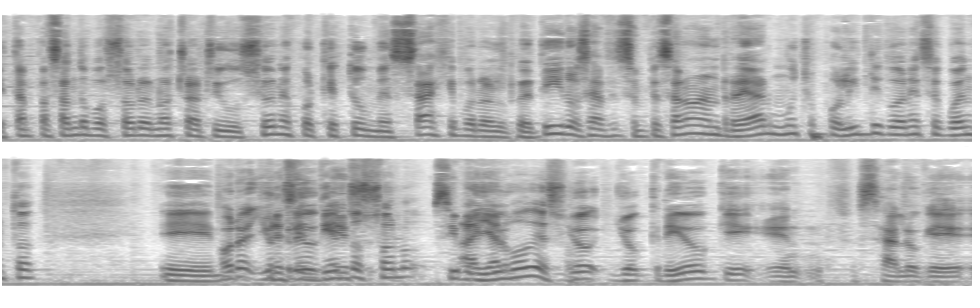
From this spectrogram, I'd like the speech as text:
están pasando por sobre nuestras atribuciones porque este es un mensaje por el retiro, o sea, se empezaron a enredar muchos políticos en ese cuento, eh, Ahora, yo creo que eso- solo, sí, hay yo- algo de eso. Yo, yo creo que, en- o sea, lo que,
